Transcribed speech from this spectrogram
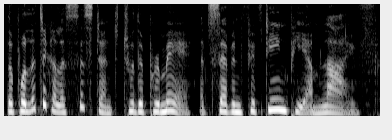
the political assistant to the Premier, at 7:15 p.m. live.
